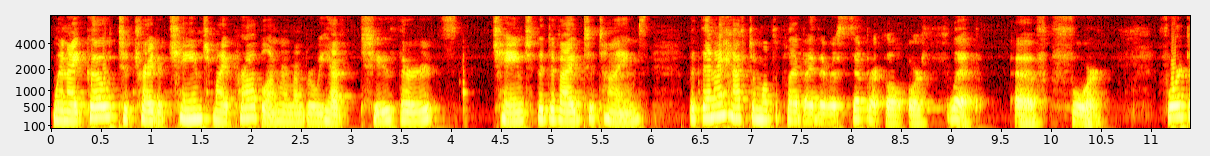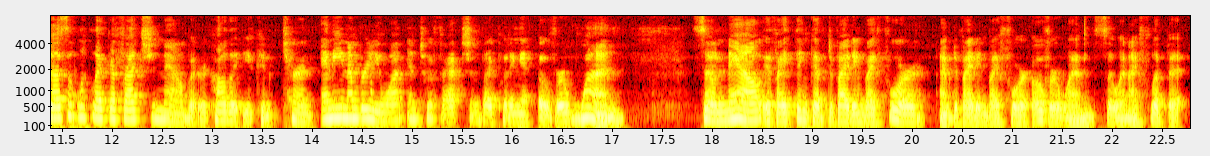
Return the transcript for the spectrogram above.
When I go to try to change my problem, remember we have 2 thirds, change the divide to times, but then I have to multiply by the reciprocal or flip of 4. 4 doesn't look like a fraction now, but recall that you can turn any number you want into a fraction by putting it over 1. So now if I think of dividing by 4, I'm dividing by 4 over 1. So when I flip it,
